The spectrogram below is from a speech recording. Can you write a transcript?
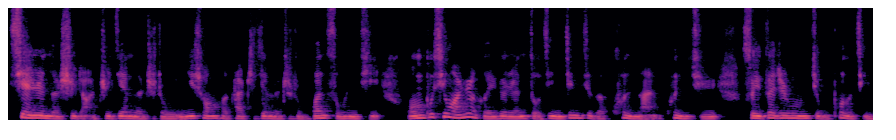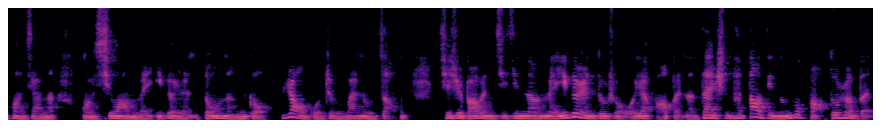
现任的市长之间的这种遗孀和他之间的这种官司问题。我们不希望任何一个人走进经济的困难困局，所以在这种窘迫的情况下呢，我们希望每一个人都能够绕过这个弯路走。其实保本基金呢，每一个人都说我要保本了，但是他到底能够保多少本？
